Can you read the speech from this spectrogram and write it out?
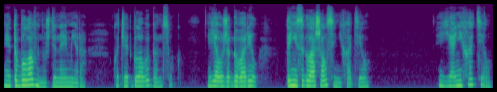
«Это была вынужденная мера», — качает головой Гонсок. «Я уже говорил, ты не соглашался, не хотел». Я не хотел.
